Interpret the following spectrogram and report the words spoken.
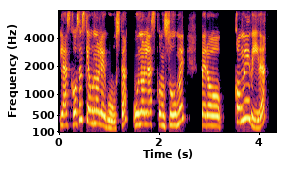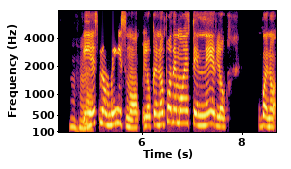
las cosas que a uno le gusta, uno las consume, pero con medida. Y es lo mismo, lo que no podemos es tenerlo, bueno,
